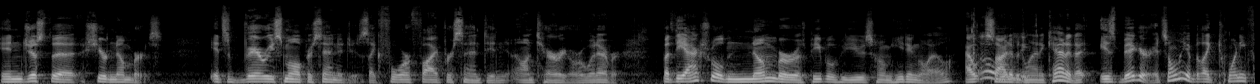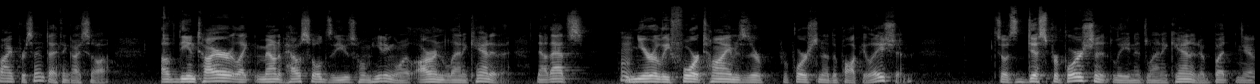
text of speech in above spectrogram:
in just the sheer numbers. It's very small percentages, like four or five percent in Ontario or whatever. But the actual number of people who use home heating oil outside of really? Atlantic Canada is bigger. It's only about like twenty five percent, I think I saw, of the entire like amount of households that use home heating oil are in Atlantic Canada. Now that's nearly four times their proportion of the population. So it's disproportionately in Atlantic Canada, but Yeah.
